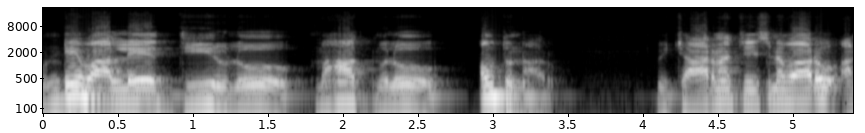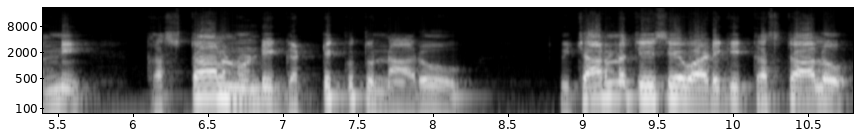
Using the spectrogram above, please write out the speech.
ఉండేవాళ్ళే ధీరులు మహాత్ములు అవుతున్నారు. విచారణ చేసిన వారు అన్ని కష్టాల నుండి గట్టెక్కుతున్నారు. విచారణ చేసేవాడికి కష్టాలు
